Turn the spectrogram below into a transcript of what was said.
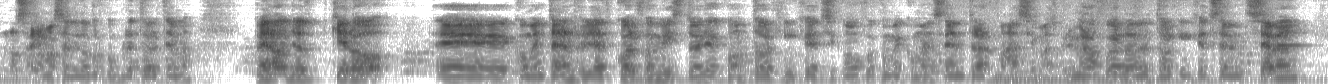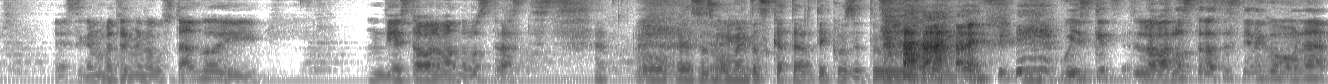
nos habíamos salido por completo del tema, pero yo quiero eh, comentar en realidad cuál fue mi historia con Talking Heads y cómo fue que me comencé a entrar más y más. Primero fue lo del Talking Heads 77, este que no me terminó gustando y un día estaba lavando los trastes. esos momentos catárticos de tu vida. sí. es que lavar los trastes tiene como una,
